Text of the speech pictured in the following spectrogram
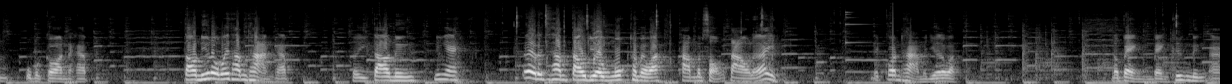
ำอุปกรณ์นะครับ เตานี้เราไว้ทำถ่านครับส่วนอีกเตาหนึ่งนี่ไง เออเราจะทำเตาเดียวงกทำไมวะทำมันสองเตาเลยได้ก้อนถ่านมาเยอะแล้ววะเราแบ่งแบ่งครึ่งหนึ่งอ่า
